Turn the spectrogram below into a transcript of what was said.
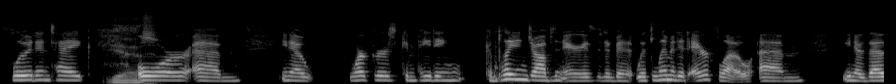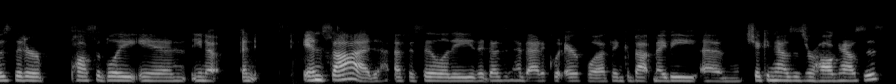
fluid intake, Yes. or um, you know, workers competing completing jobs in areas that have been with limited airflow. Um, you know those that are possibly in you know an inside a facility that doesn't have adequate airflow i think about maybe um, chicken houses or hog houses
